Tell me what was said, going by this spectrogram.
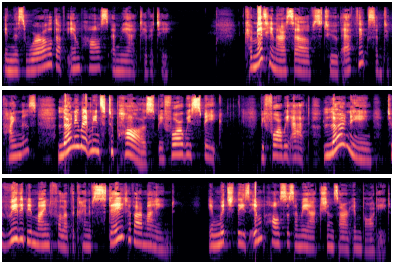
in this world of impulse and reactivity. Committing ourselves to ethics and to kindness, learning what it means to pause before we speak, before we act, learning to really be mindful of the kind of state of our mind in which these impulses and reactions are embodied.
